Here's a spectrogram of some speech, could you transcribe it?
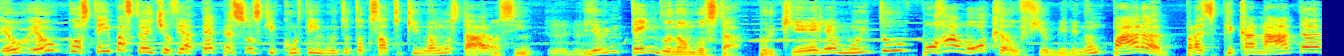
eu, eu gostei bastante. Eu vi até pessoas que curtem muito o Tokusatsu que não gostaram, assim. E eu entendo não gostar. Porque ele é muito porra louca, o filme. Ele não para pra explicar nada,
